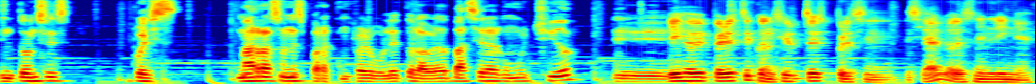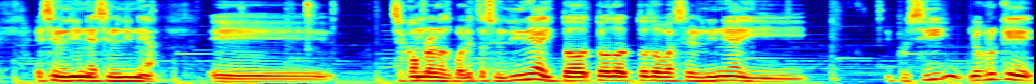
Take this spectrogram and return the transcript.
Entonces, pues, más razones para comprar el boleto, la verdad va a ser algo muy chido. Eh, pero este concierto es presencial o es en línea? Es en línea, es en línea. Eh, se compran los boletos en línea y todo, todo, todo va a ser en línea y, y pues sí, yo creo que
